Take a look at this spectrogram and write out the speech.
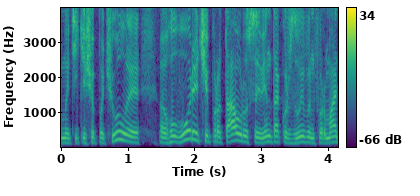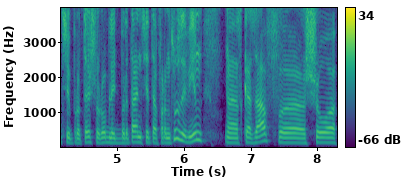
ми тільки що почули, говорячи про Тауруси, він також злив інформацію про те, що роблять британці та французи. Він е, сказав, е, що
